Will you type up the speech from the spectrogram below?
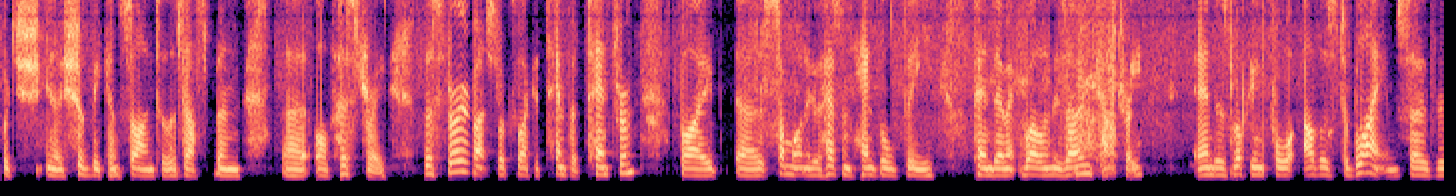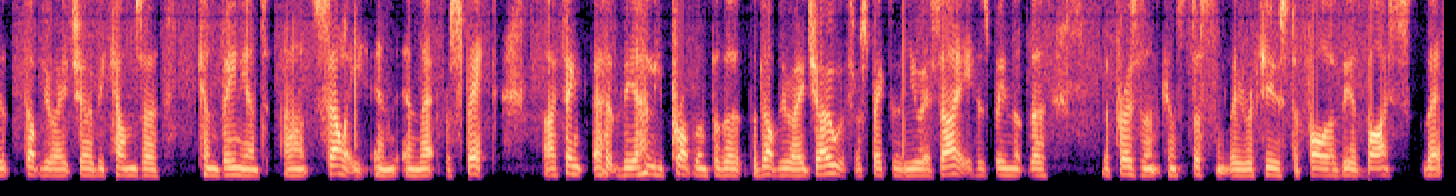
which you know should be consigned to the dustbin uh, of history. This very much looks like a temper tantrum by uh, someone who hasn't handled the pandemic well in his own country and is looking for others to blame. So the WHO becomes a convenient Aunt Sally in, in that respect. I think uh, the only problem for the, the WHO with respect to the USA has been that the, the president consistently refused to follow the advice that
